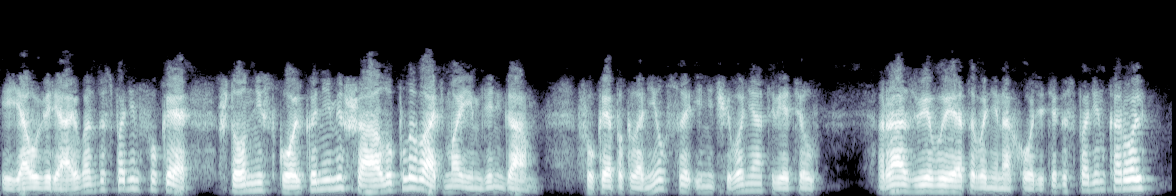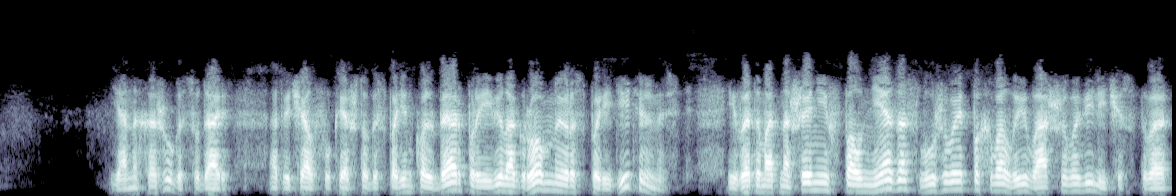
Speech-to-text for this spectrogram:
И я уверяю вас, господин Фуке, что он нисколько не мешал уплывать моим деньгам. Фуке поклонился и ничего не ответил. «Разве вы этого не находите, господин король?» «Я нахожу, государь», — отвечал Фуке, — «что господин Кольбер проявил огромную распорядительность и в этом отношении вполне заслуживает похвалы вашего величества».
